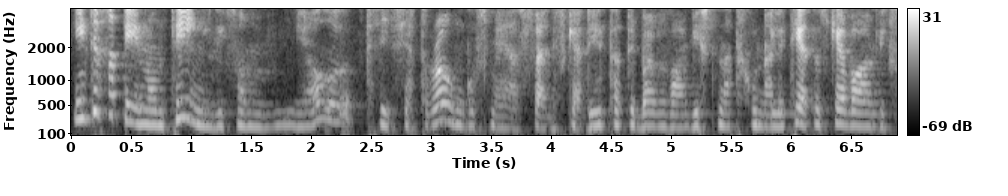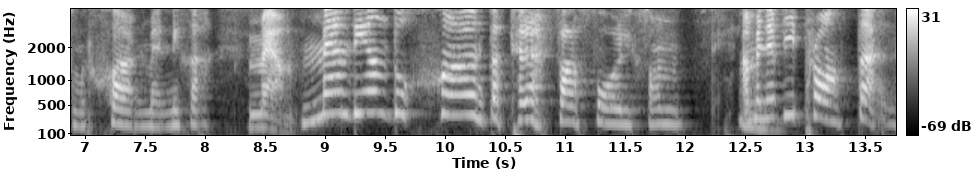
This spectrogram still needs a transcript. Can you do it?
Inte för att det är någonting, liksom, jag trivs jättebra att umgås med svenskar. Det är inte att det behöver vara en viss nationalitet, det ska vara liksom en skön människa. Men, Men det är ändå skönt att träffa folk som, ja men när vi pratar,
